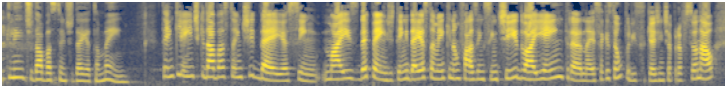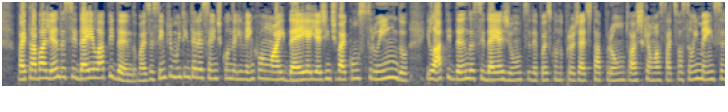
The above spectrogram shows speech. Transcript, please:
O cliente dá bastante ideia também? Tem cliente que dá bastante ideia, assim, mas depende. Tem ideias também que não fazem sentido, aí entra nessa questão, por isso que a gente é profissional, vai trabalhando essa ideia e lapidando. Mas é sempre muito interessante quando ele vem com a ideia e a gente vai construindo e lapidando essa ideia juntos e depois quando o projeto está pronto, acho que é uma satisfação imensa,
